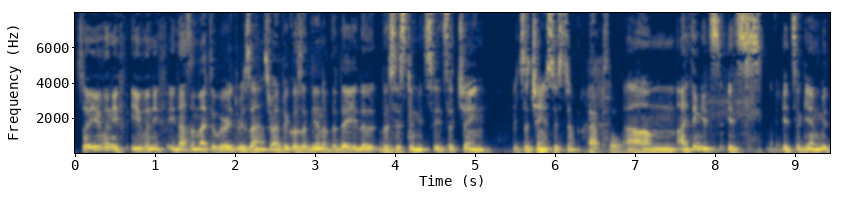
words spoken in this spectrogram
So even if even if it doesn't matter where it resides, right? Because at the end of the day, the, the system it's it's a chain it's a chain system. Absolutely. Um, I think it's it's it's again with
